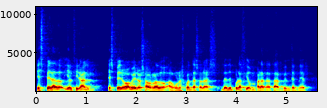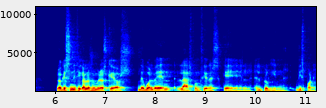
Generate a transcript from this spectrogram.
esperado y al final espero haberos ahorrado algunas cuantas horas de depuración para tratar de entender lo que significan los números que os devuelven las funciones que el, plugin dispone.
